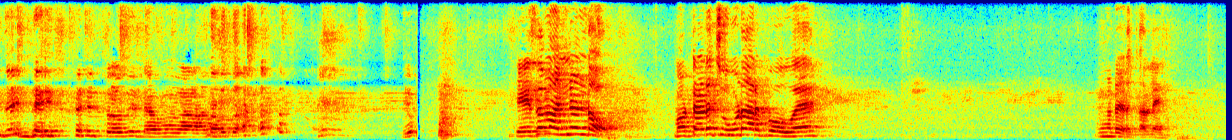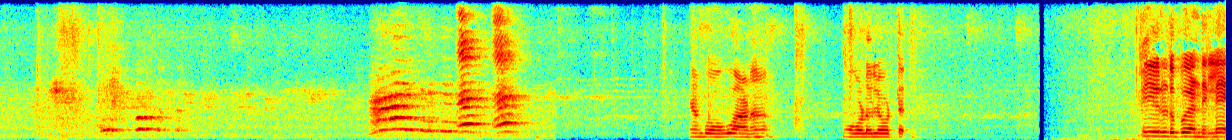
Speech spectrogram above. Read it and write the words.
ഇത് ഇത്ര. ജേസൻ മഞ്ഞുണ്ടോ? മുട്ടയുടെ ചൂടാറി പോവേ. ഇങ്ങോട്ട് എടുക്കാം അല്ലേ? ഞാൻ പോവുകയാണ് മുകളിലോട്ട്. ഈ ഒരു ഉടുപ്പ് കണ്ടില്ലേ?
